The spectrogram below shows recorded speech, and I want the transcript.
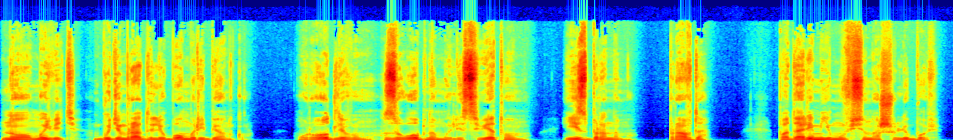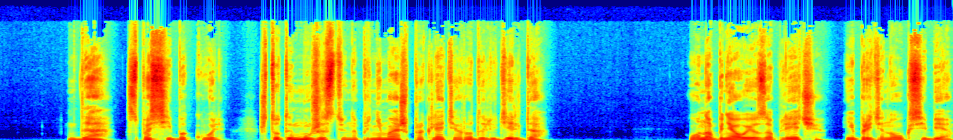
Но мы ведь будем рады любому ребенку. Уродливому, злобному или светлому, избранному. Правда? Подарим ему всю нашу любовь. Да, спасибо, Коль, что ты мужественно принимаешь проклятие рода людей льда. Он обнял ее за плечи, и притянул к себе.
